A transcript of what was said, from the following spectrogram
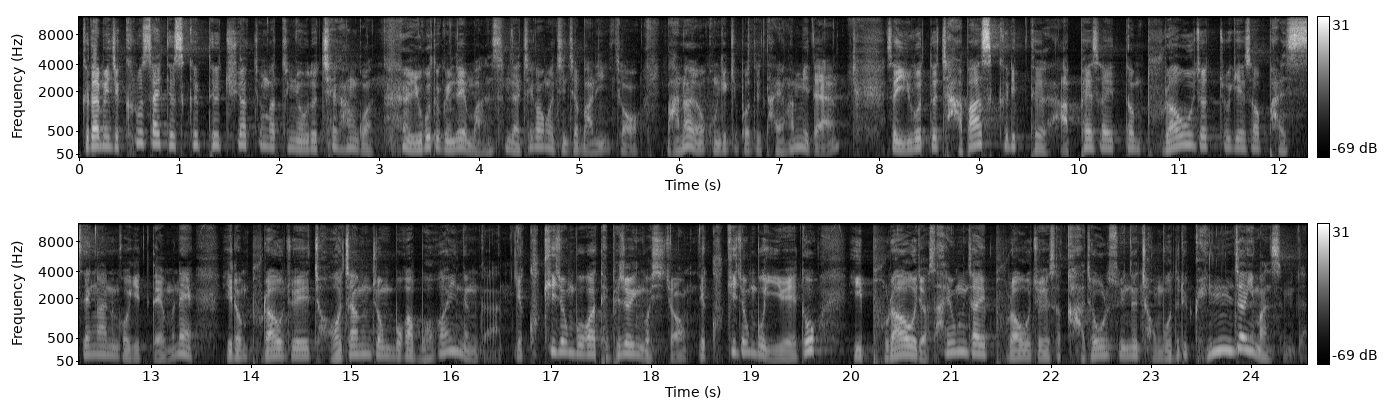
그 다음에 이제 cross site script 취약점 같은 경우도 책 한 권. 이것도 굉장히 많습니다. 책 한 권 진짜 많이 저 많아요. 공격 기법들이 다양합 그래서 이것도 JavaScript 앞에서 했던 브라우저 쪽에서 발생하는 거기 때문에 이런 브라우저의 저장 정보가 뭐가 있는가. 이게 쿠키 정보가 대표적인 것이죠. 근데 쿠키 정보 이외에도 이 브라우저 사용자의 브라우저에서 가져올 수 있는 정보들이 굉장히 많습니다.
